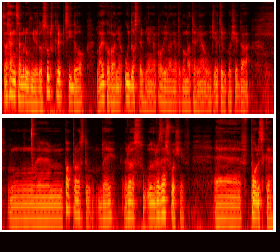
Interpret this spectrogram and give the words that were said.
Zachęcam również do subskrypcji, do lajkowania, udostępniania, powielania tego materiału, gdzie tylko się da. Mm, po prostu, by roz, rozeszło się w, e, w Polskę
